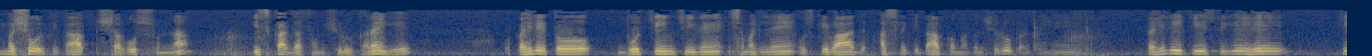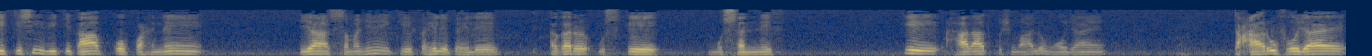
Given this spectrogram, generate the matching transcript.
مشہور کتاب شرح السنہ، اس کا درس ہم شروع کریں گے۔ پہلے تو دو تین چیزیں سمجھ لیں، اس کے بعد اصل کتاب کا متن شروع کرتے ہیں۔ پہلی چیز تو یہ ہے کہ کسی بھی کتاب کو پڑھنے یا سمجھنے کے پہلے پہلے اگر اس کے مصنف کے حالات کچھ معلوم ہو جائیں، تعارف ہو جائے،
